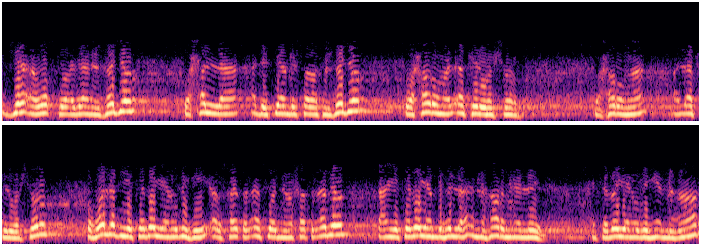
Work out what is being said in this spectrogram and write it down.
جاء وقت أذان الفجر وحل الاتيان بصلاة الفجر وحرم الأكل والشرب. وحرم الأكل والشرب وهو الذي يتبين به الخيط الأسود من الخيط الأبيض يعني يتبين به النهار من الليل. يتبين به النهار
